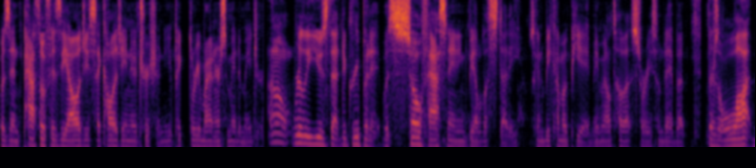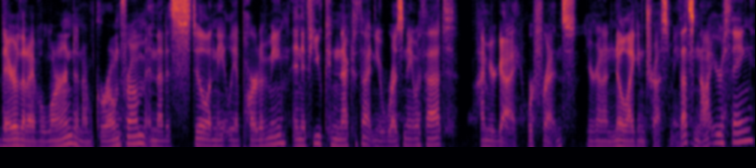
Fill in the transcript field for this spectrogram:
was in pathophysiology, psychology, and nutrition. You picked three minors and made a major. I don't really use that degree, but it was so fascinating to be able to study. I was going to become a PA. Maybe I'll tell that story someday. But there's a lot there that I've learned and I've grown from, and that is still innately a part of me. And if you connect with that and you resonate with that, I'm your guy. We're friends. You're going to know, like, and trust me. That's not your thing.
